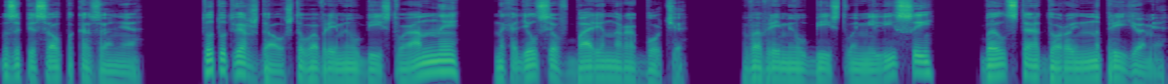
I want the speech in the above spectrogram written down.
Записал показания. Тот утверждал, что во время убийства Анны находился в баре на работе. Во время убийства Мелиссы был с Теодорой на приеме.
